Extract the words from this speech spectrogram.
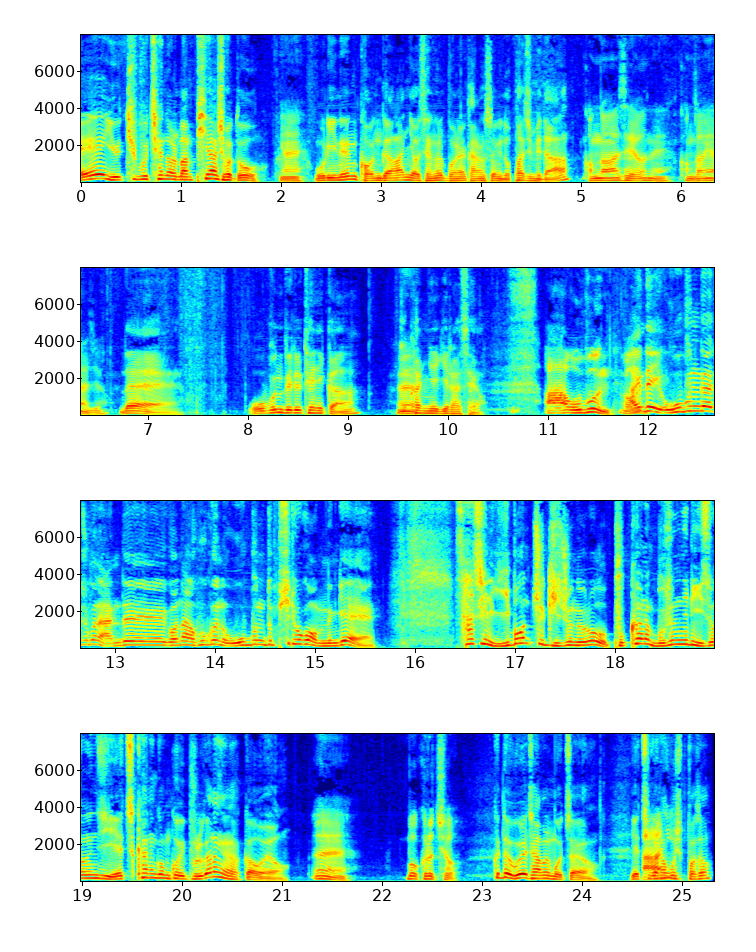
의 유튜브 채널만 피하셔도 네. 우리는 건강한 여생을 보낼 가능성이 높아집니다. 건강하세요. 네. 건강해야죠. 네. 5분 드릴 테니까 네. 북한 얘기를 하세요. 아, 5분. 어. 아 근데 5분 가지고는 안 되거나 혹은 5분도 필요가 없는 게 사실 이번 주 기준으로 북한은 무슨 일이 있었는지 예측하는 건 거의 불가능에 가까워요. 네. 뭐 그렇죠. 근데 왜 잠을 못 자요? 예측을 아니, 하고 싶어서?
